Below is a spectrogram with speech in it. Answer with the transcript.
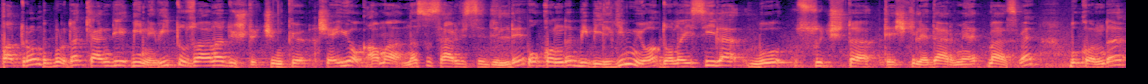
patron burada kendi bir nevi tuzağına düştü. Çünkü şey yok ama nasıl servis edildi o konuda bir bilgim yok. Dolayısıyla bu suçta teşkil eder mi etmez mi? Bu konuda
